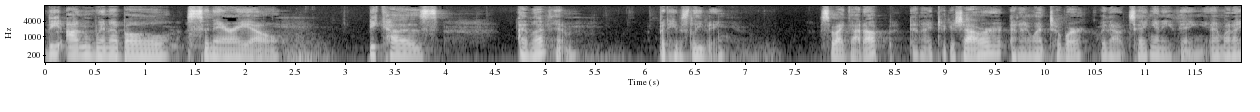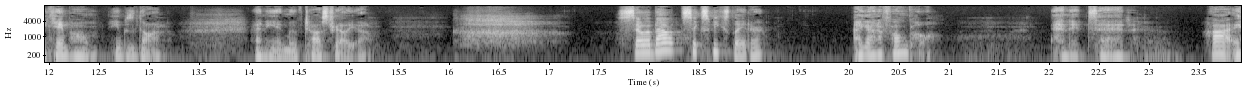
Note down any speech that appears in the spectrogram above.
the unwinnable scenario, because I loved him, but he was leaving. So I got up and I took a shower and I went to work without saying anything. And when I came home, he was gone and he had moved to Australia. So about six weeks later, I got a phone call and it said, Hi,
